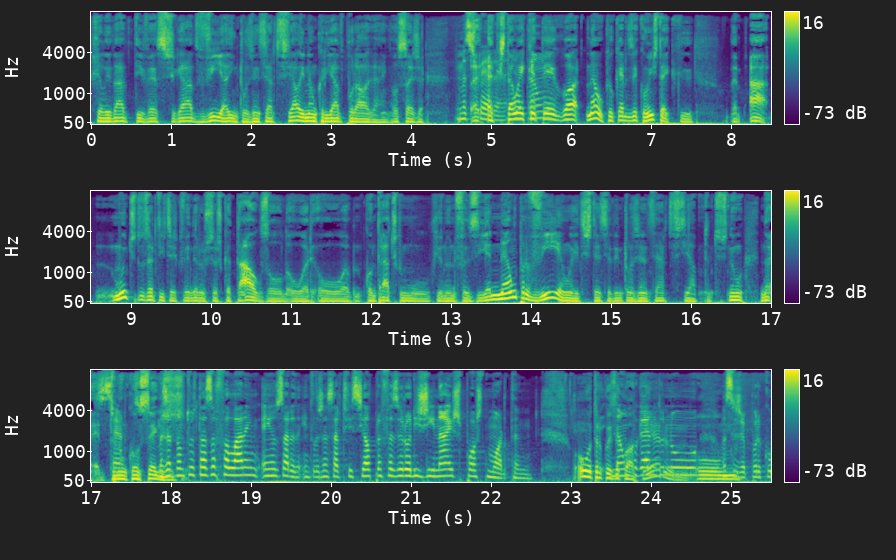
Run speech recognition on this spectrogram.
realidade tivesse chegado via a inteligência artificial e não criado por alguém. Ou seja, espera, a, a, questão então... é que até agora. Não, o que eu quero dizer com isto é que há muitos dos artistas que venderam os seus catálogos ou, ou, ou contratos como o que o Nuno fazia não previam a existência da inteligência artificial. Portanto, não, não, é, tu não consegues. Mas então tu estás a falar em, em usar a inteligência artificial para fazer originais post-mortem. Ou outra coisa não qualquer. Pegando no, ou... ou seja, porque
